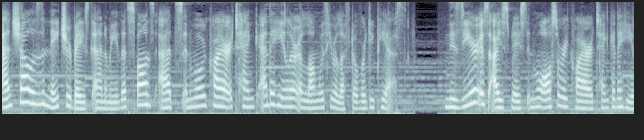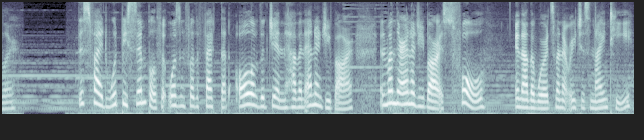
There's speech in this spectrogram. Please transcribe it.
Anshel is a nature-based enemy that spawns ads and will require a tank and a healer along with your leftover DPS. Nezir is ice-based and will also require a tank and a healer. This fight would be simple if it wasn't for the fact that all of the Jin have an energy bar, and when their energy bar is full, in other words when it reaches 90,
